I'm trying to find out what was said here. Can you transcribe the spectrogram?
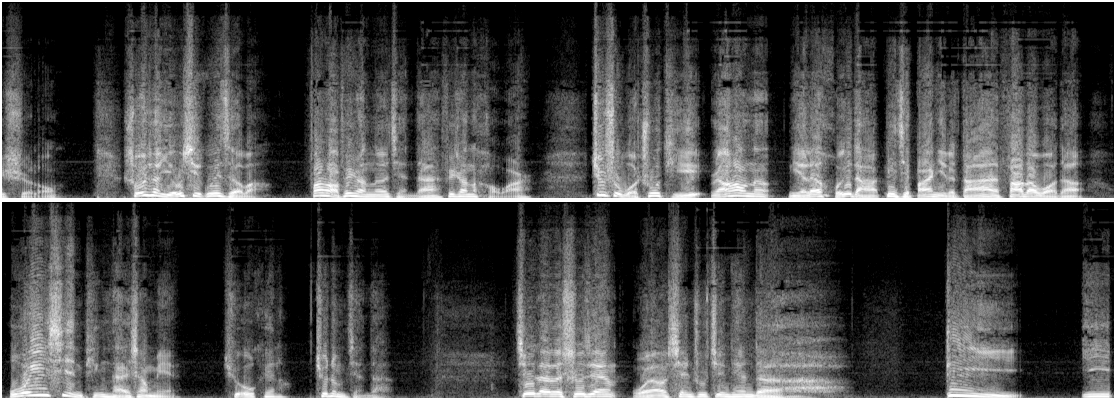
始喽！说一下游戏规则吧，方法非常的简单，非常的好玩，就是我出题，然后呢你来回答，并且把你的答案发到我的微信平台上面，就 OK 了，就这么简单。接下来的时间，我要先出今天的第一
